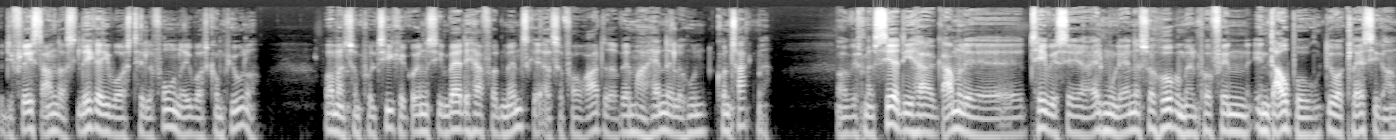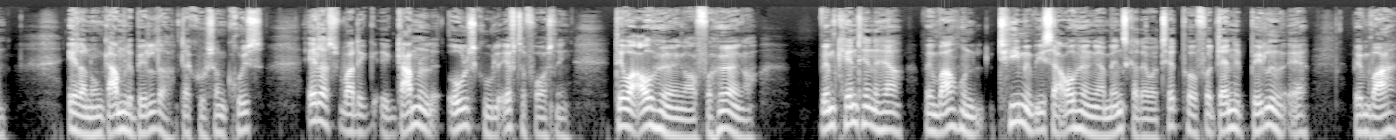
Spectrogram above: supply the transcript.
og de fleste andres, ligger i vores telefoner, i vores computer, hvor man som politi kan gå ind og sige, hvad er det her for et menneske, altså forurettet, og hvem har han eller hun kontakt med? Og hvis man ser de her gamle øh, tv-serier og alt muligt andet, så håber man på at finde en dagbog. Det var klassikeren. Eller nogle gamle billeder, der kunne sådan kryds. Ellers var det øh, gammel old school efterforskning. Det var afhøringer og forhøringer. Hvem kendte hende her? Hvem var hun? Timevis af afhøringer af mennesker, der var tæt på, for at danne et billede af, hvem var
